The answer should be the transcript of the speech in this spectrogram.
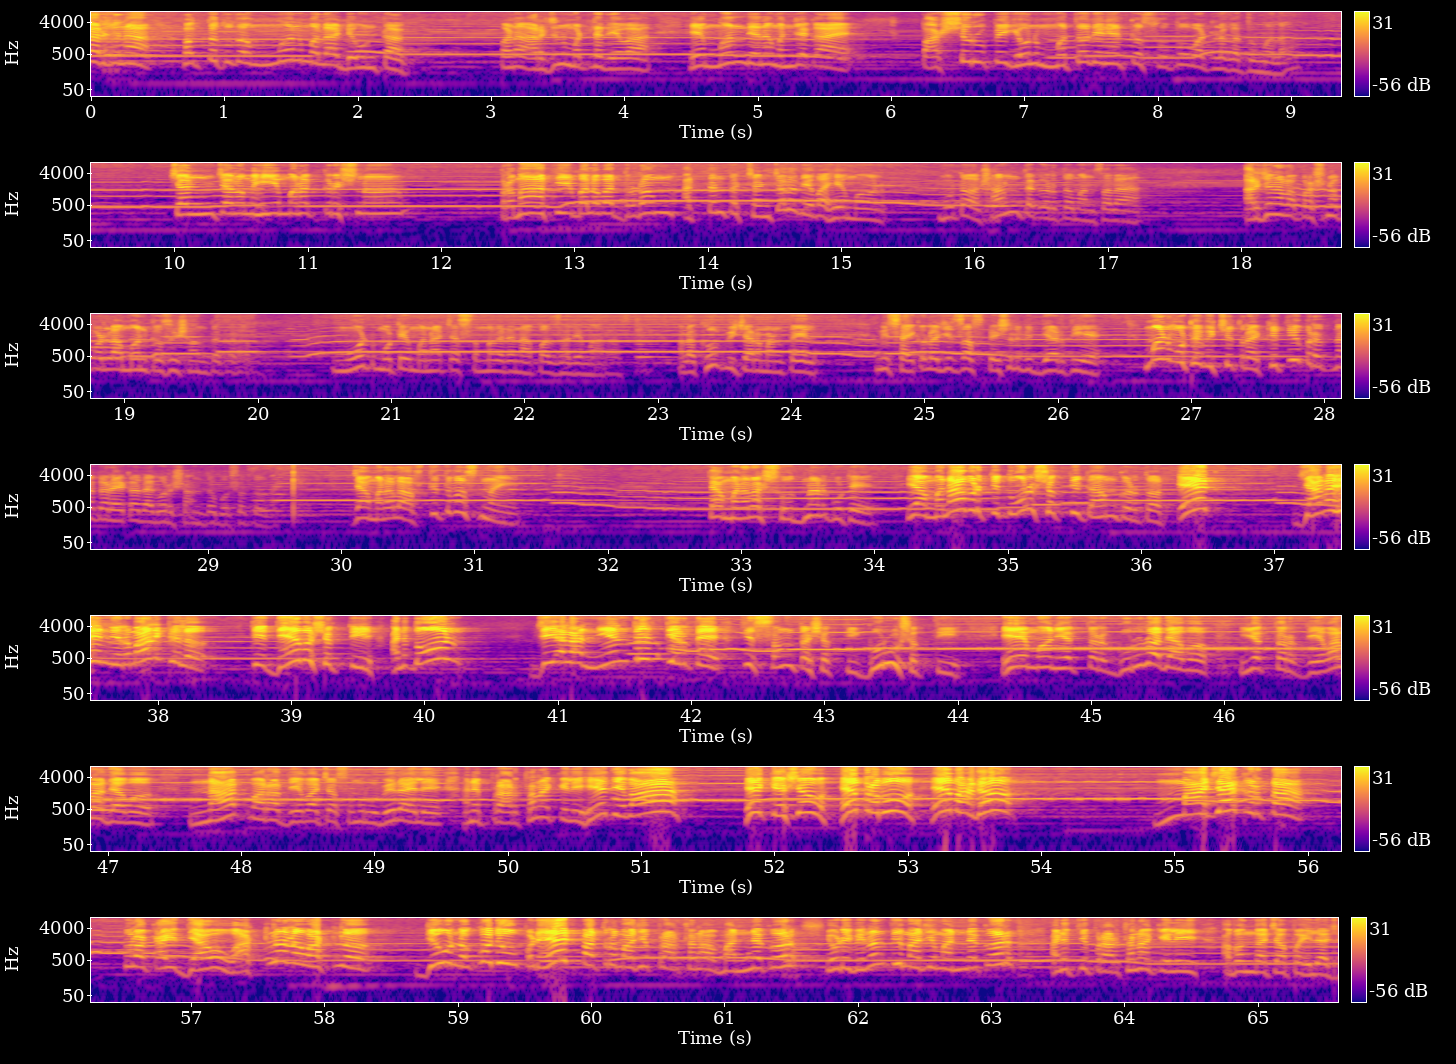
अर्जुना फक्त तुझं मन मला देऊन टाक. पण अर्जुन म्हटलं देवा हे मन देणं म्हणजे काय? पाचशे रुपये घेऊन मतं देण्यात सोपं वाटलं का तुम्हाला? चंचलम ही मन कृष्ण प्रमाती बलव दृढम अत्यंत चंचल देवा हे मन. मोठं अशांत करतं माणसाला. अर्जुनाला प्रश्न पडला मन कसं शांत करावं? मोठमोठे मनाच्या संबंधाने नापास झाले महाराज. मला खूप विचार मांडता येईल. मी सायकोलॉजीचा स्पेशल विद्यार्थी आहे. मन मोठं विचित्र आहे. किती प्रयत्न करा एका जागेवर शांत बसत नाही. ज्या मनाला अस्तित्वच नाही त्या मनाला शोधणार कुठे? या मनावरती दोन शक्ती काम करतात. एक ज्यानं हे निर्माण केलं ती देवशक्ती. आणि दोन जे याला नियंत्रित करते ती संत शक्ती गुरु शक्ती. हे मन एकतर गुरुला द्यावं एकतर देवाला द्यावं. नाथ मारा देवाच्या समोर उभे राहिले आणि प्रार्थना केली हे देवा हे केशव हे प्रभू हे माधव माझ्या करता तुला काही द्यावं वाटलं न वाटलं देऊ नको देऊ पण एक प्रार्थना मान्य कर. एवढी विनंती माझी मान्य कर. आणि ती प्रार्थना केली अभंगाच्या पहिल्या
